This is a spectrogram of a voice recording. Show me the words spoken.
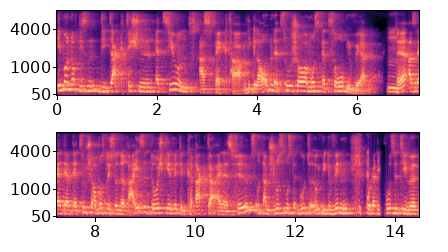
immer noch diesen didaktischen Erziehungsaspekt haben. Die glauben, der Zuschauer muss erzogen werden. Mhm. Ne? Also der, der, der Zuschauer muss durch so eine Reise durchgehen mit dem Charakter eines Films und am Schluss muss der Gute irgendwie gewinnen oder die positive,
